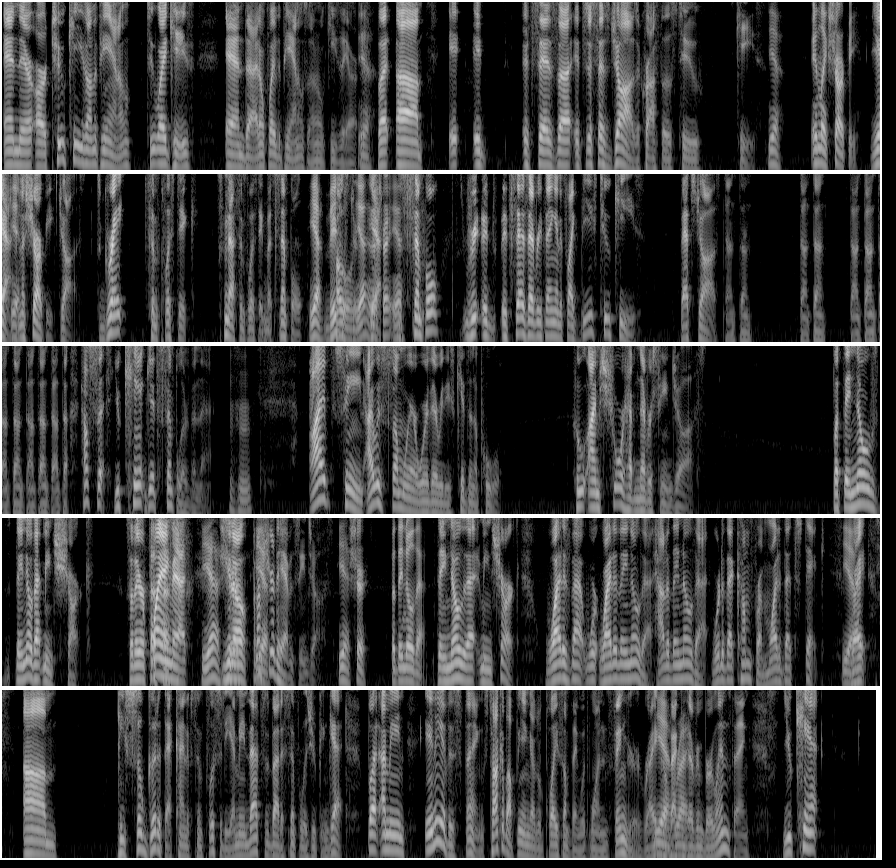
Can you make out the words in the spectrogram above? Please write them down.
and there are two keys on the piano, two white keys, and uh, I don't play the piano, so I don't know what keys they are. Yeah. But um, it it it says uh, it just says Jaws across those two keys. Yeah, in like Sharpie. Yeah, yeah. in a Sharpie, Jaws. It's a great, simplistic, not simplistic, but simple. Yeah, visual. Poster. Yeah, that's yeah. right. Yeah, it's simple. It, it says everything, and it's like these two keys. That's Jaws. Dun dun, dun dun, dun dun dun dun dun dun dun. How si- you can't get simpler than that. Mm-hmm. I've seen. I was somewhere where there were these kids in a pool, who I'm sure have never seen Jaws, but they know they know that means shark, so they were playing that. Yeah. Sure. You know, but I'm yeah. sure they haven't seen Jaws. Yeah. Sure. But they know that. They know that means shark. Why does that work? Why do they know that? How did they know that? Where did that come from? Why did that stick? Yeah. Right. Um, he's so good at that kind of simplicity. I mean, that's about as simple as you can get. But I mean, any of his things. Talk about being able to play something with one finger, right? Yeah, Go back right. to the Irving Berlin thing. You can't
